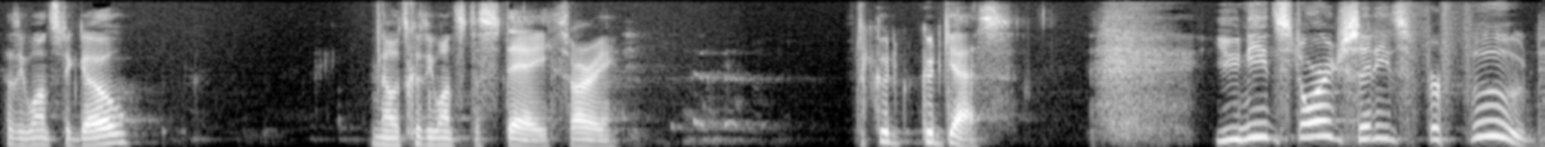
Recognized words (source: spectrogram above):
Because he wants to go? No, it's because he wants to stay. Sorry. Good, good guess. You need storage cities for food.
